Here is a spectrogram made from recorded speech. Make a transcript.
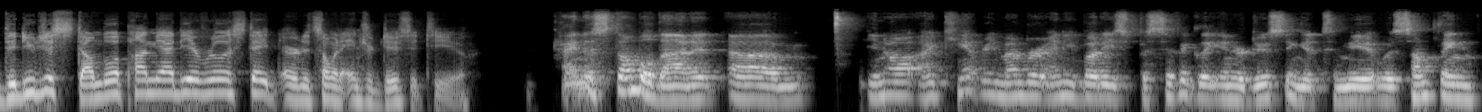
did you just stumble upon the idea of real estate, or did someone introduce it to you? Kind of stumbled on it. Um, you know, I can't remember anybody specifically introducing it to me. It was something.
